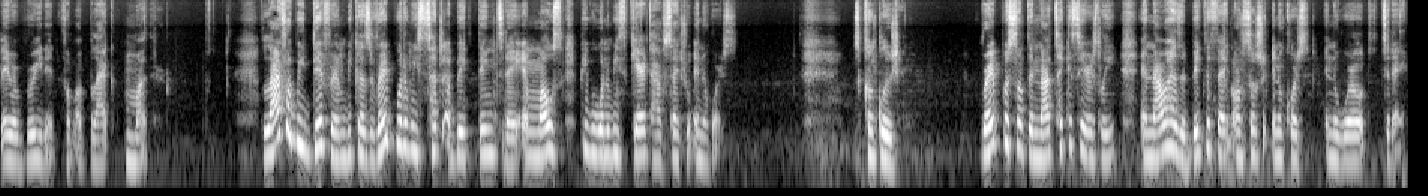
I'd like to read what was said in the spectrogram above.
They were breeded from a black mother. Life would be different because rape wouldn't be such a big thing today, and most people wouldn't be scared to have sexual intercourse. Conclusion Rape was something not taken seriously, and now it has a big effect on social intercourse in the world today.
